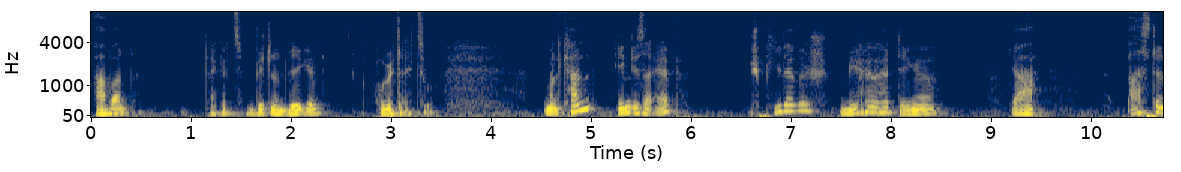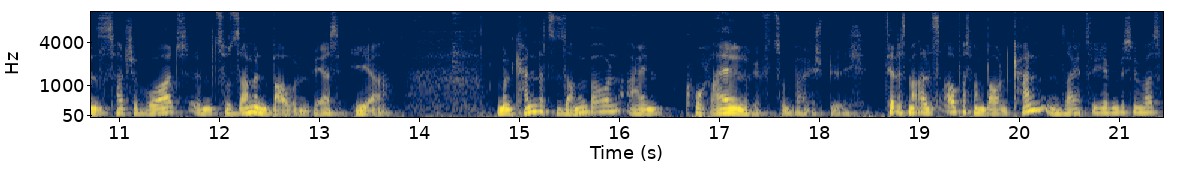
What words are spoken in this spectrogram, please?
aber da gibt es Mittel und Wege, komme ich gleich zu. Man kann in dieser App spielerisch mehrere Dinge, ja, basteln ist das falsche Wort, ähm, zusammenbauen wäre es eher. Man kann da zusammenbauen ein Korallenriff zum Beispiel. Ich zähle das mal alles auf, was man bauen kann, dann sage ich zu jedem ein bisschen was.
